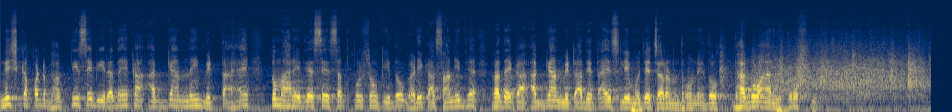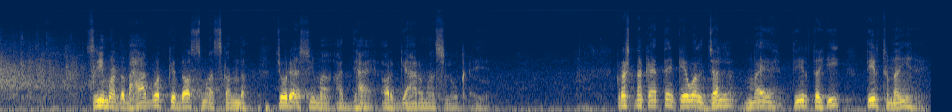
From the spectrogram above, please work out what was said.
निष्कपट भक्ति से भी हृदय का अज्ञान नहीं मिटता है। तुम्हारे जैसे सत्पुरुषों की दो घड़ी का सानिध्य हृदय का अज्ञान मिटा देता है, इसलिए मुझे चरण धोने दो। भगवान कृष्ण। श्रीमद भागवत के दसवा स्कंद चौरासीवा अध्याय और ग्यारहवा श्लोक है ये। कृष्ण कहते हैं, केवल जल, मय, तीर्थ ही तीर्थ नहीं है।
